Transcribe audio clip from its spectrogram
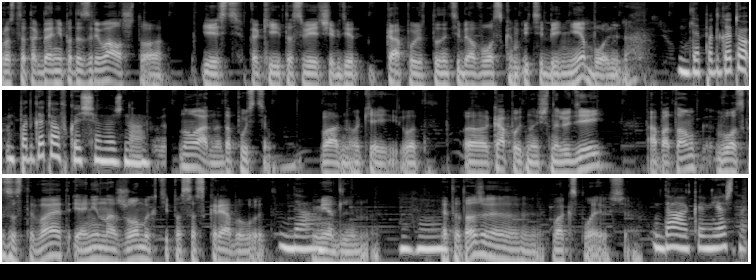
просто тогда не подозревал, что есть какие-то свечи, где капают на тебя воском, и тебе не больно. Для подготов... подготовка еще нужна. Ну ладно, допустим. Ладно, окей. Вот э, капают, значит, на людей, а потом воск застывает, и они ножом их типа соскрябывают Да. медленно. Мгм. Это тоже ваксплей все. Да, конечно.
